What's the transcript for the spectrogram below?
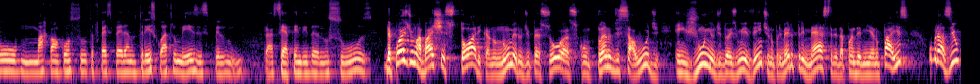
ou marcar uma consulta, ficar esperando três, quatro meses para ser atendida no SUS. Depois de uma baixa histórica no número de pessoas com plano de saúde em junho de 2020, no primeiro trimestre da pandemia no país, o Brasil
